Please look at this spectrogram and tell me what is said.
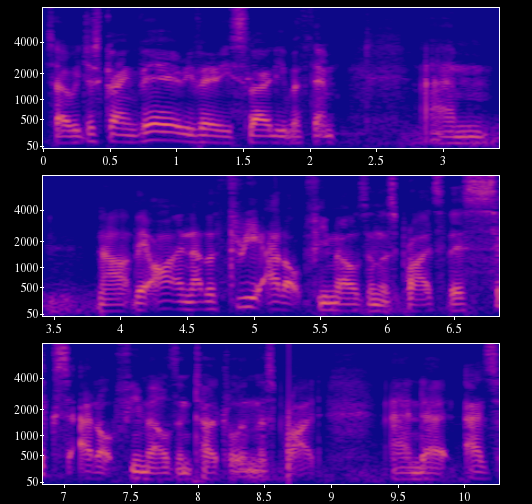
So we're just going very, very slowly with them. Um, now, there are another three adult females in this pride, so there's six adult females in total in this pride. And uh, as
